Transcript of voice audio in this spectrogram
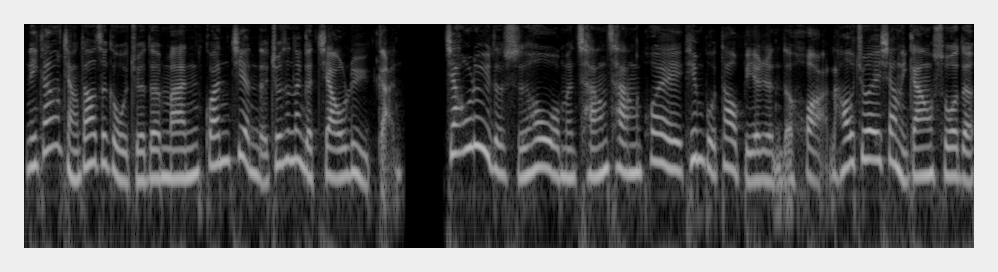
你刚刚讲到这个，我觉得蛮关键的，就是那个焦虑感。焦虑的时候，我们常常会听不到别人的话，然后就会像你刚刚说的，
